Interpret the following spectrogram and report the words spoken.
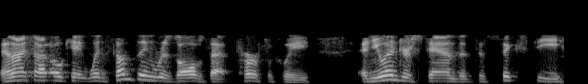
and I thought, okay, when something resolves that perfectly, and you understand that the 60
